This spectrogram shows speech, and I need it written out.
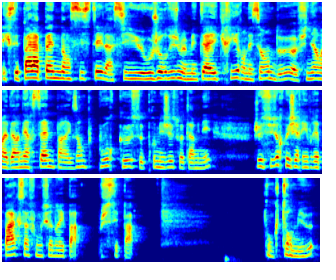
et que c'est pas la peine d'insister là. Si aujourd'hui je me mettais à écrire en essayant de euh, finir ma dernière scène, par exemple, pour que ce premier jet soit terminé, je suis sûre que j'y arriverai pas, que ça fonctionnerait pas. Je sais pas. Donc tant mieux.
